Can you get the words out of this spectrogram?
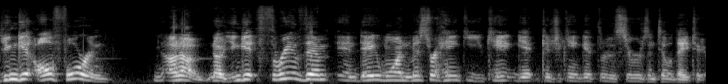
You can get all four in. No, no, no. You can get three of them in day one. Mr. Hanky, you can't get because you can't get through the sewers until day two.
